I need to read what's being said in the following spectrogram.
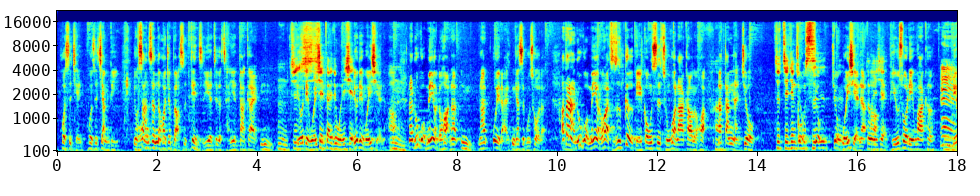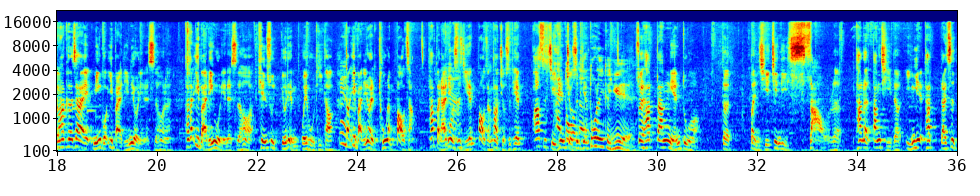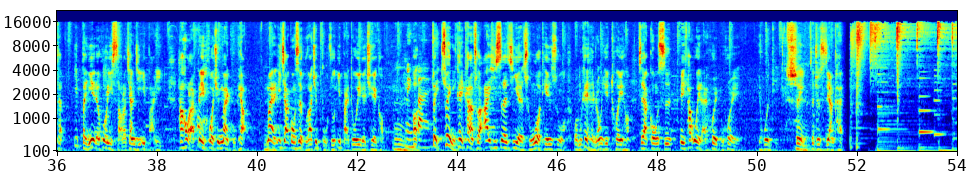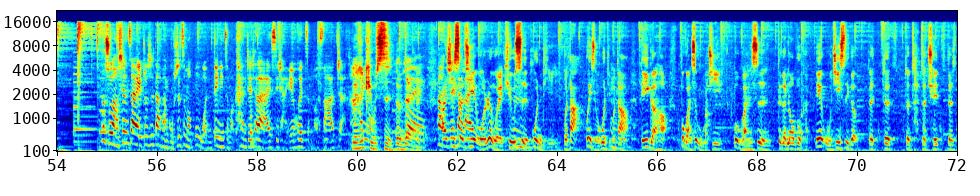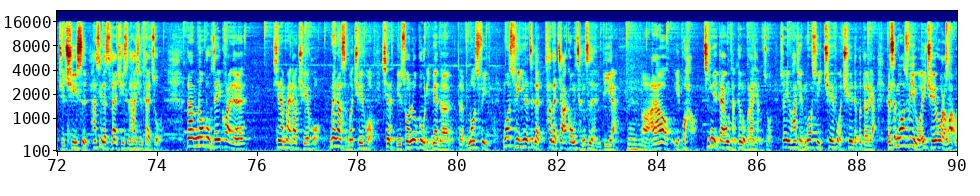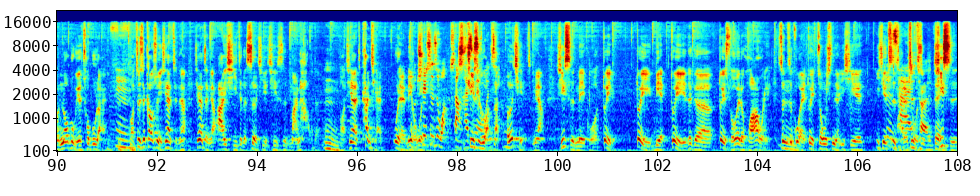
或是减，或是降低。有上升的话，就表示电子业这个产业大概嗯嗯有点危险，现在就危险，有点危险啊。那如果没有的话，那嗯那未来应该是不错的啊。当然如果没有的话，只是个别公司存货拉高的话，那当然就。就这间公司就，就危险了，危险。比如说联发科，嗯，联发科在民国一百零六年的时候呢，它在一百零五年的时候啊，天数有点微幅提高，到一百零六年突然暴涨，它本来六十几天暴涨到九十天，八十几天、九十天多了一个月，所以它当年度哦的本期净利少了，它的当期的营业，它来自它一本业的获利少了将近一百亿，它后来被迫去卖股票。卖了一家公司的股票去补足一百多亿的缺口。嗯，明白。对，所以你可以看得出来，IC 设计的存货天数，我们可以很容易去推哈，这家公司，诶，它未来会不会有问题？所以这就是这样看。那所长，现在就是大盘股市这么不稳定，你怎么看接下来 IC 产业会怎么发展？因为是 Q 四，对不对？对。IC 设计业，我认为 Q 四问题不大。为什么问题不大？第一个哈。不管是五 G，不管是这个 notebook，因为五 G 是一个的的的的趋的趋趋势，它是一个时代趋势，它就在做。那 notebook 这一块呢？现在卖到缺货，卖到什么缺货？现在比如说 notebook 里面的的 MOSFET，MOSFET 因为这个它的加工层次很低啊，嗯啊，然后也不好，晶圆代工厂根本不太想做，所以你发觉 MOSFET 缺货缺的不得了。可是 MOSFET 我一缺货的话，我 notebook 也出不来，嗯，哦，这是告诉你现在怎么样？现在整个 IC 这个设计其实是蛮好的，嗯，哦，现在看起来未来没有问题，趋势是往上，趋势是往上，而且怎么样？其实美国对。对联对这个对所谓的华为，甚至过来对中兴的一些一些制裁的措施，其实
